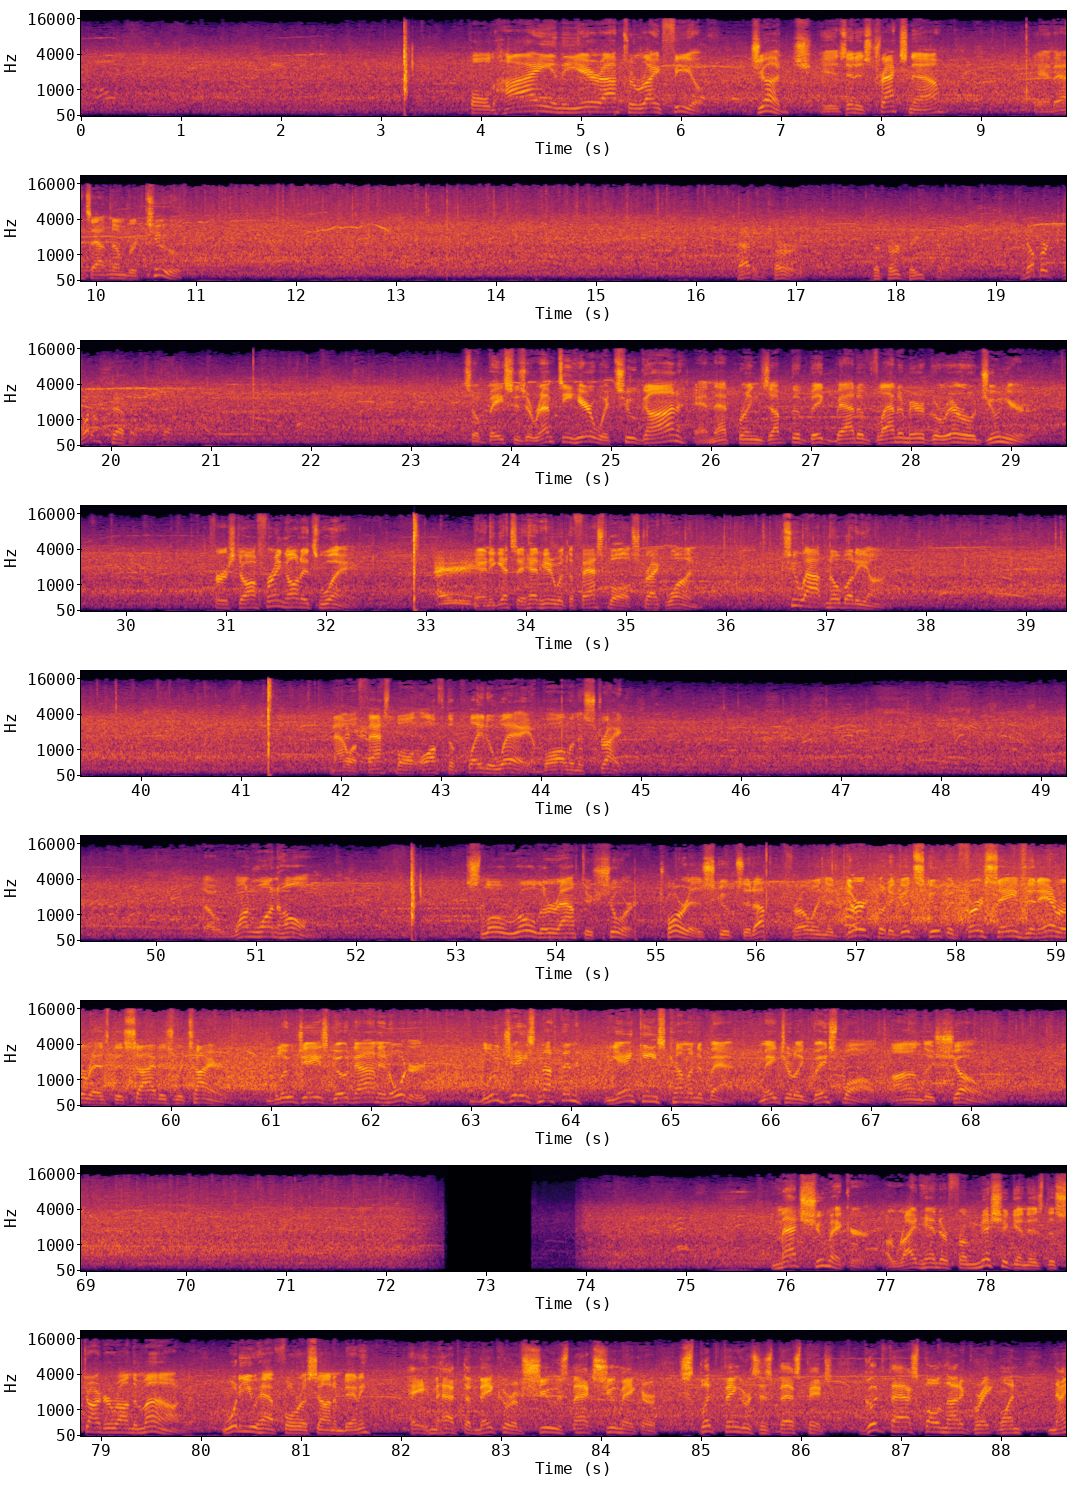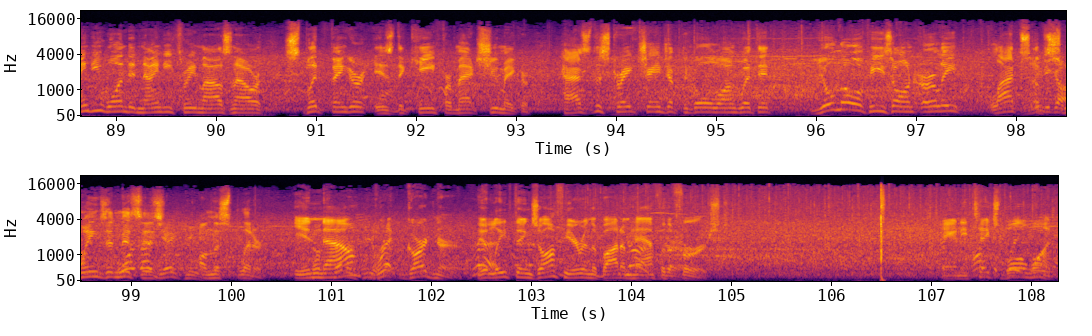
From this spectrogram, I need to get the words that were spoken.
Pulled high in the air out to right field. Judge is in his tracks now. And that's out number two. Batting third, the third baseman, number 27. So bases are empty here with two gone. And that brings up the big bat of Vladimir Guerrero Jr. First offering on its way. And he gets ahead here with the fastball. Strike one. Two out, nobody on. Now a fastball off the plate away. A ball and a strike. The 1-1 home. Slow roller to short. Torres scoops it up. Throw in the dirt, but a good scoop at first saves an error as the side is retired. Blue Jays go down in order. Blue Jays nothing. Yankees coming to bat. Major League Baseball on the show. Matt Shoemaker, a right-hander from Michigan, is the starter on the mound. What do you have for us on him, Danny? Hey, Matt, the maker of shoes, Matt Shoemaker. Split fingers his best pitch. Good fastball, not a great one. 91 to 93 miles an hour. Split finger is the key for Matt Shoemaker. Has the straight changeup to go along with it. You'll know if he's on early. Lots of swings and misses on the splitter. In now, Brett Gardner. He'll lead things off here in the bottom half of the first. And he takes ball one.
